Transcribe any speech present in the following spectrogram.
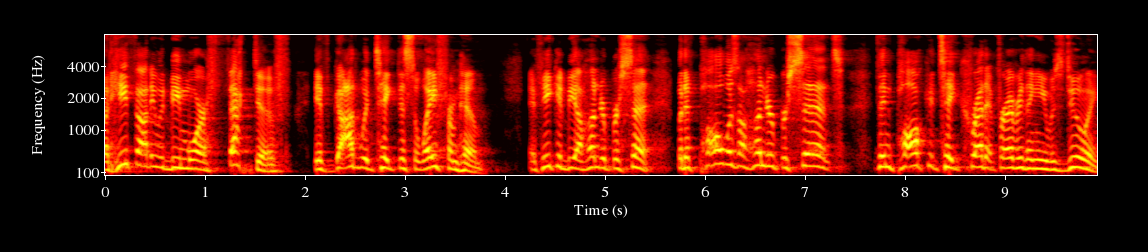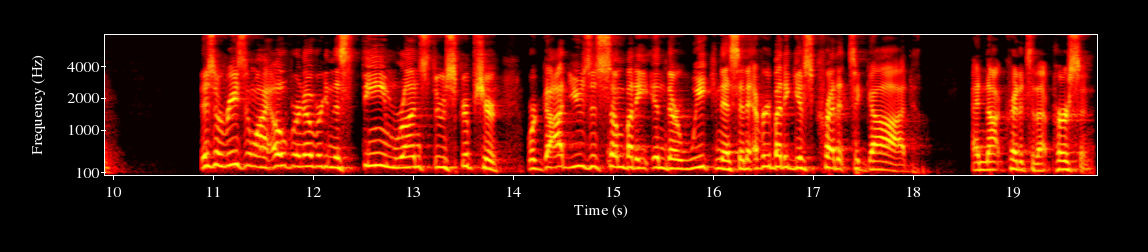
But he thought he would be more effective if God would take this away from him, if he could be 100%. But if Paul was 100%, then Paul could take credit for everything he was doing. There's a reason why over and over again this theme runs through scripture where God uses somebody in their weakness and everybody gives credit to God and not credit to that person.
